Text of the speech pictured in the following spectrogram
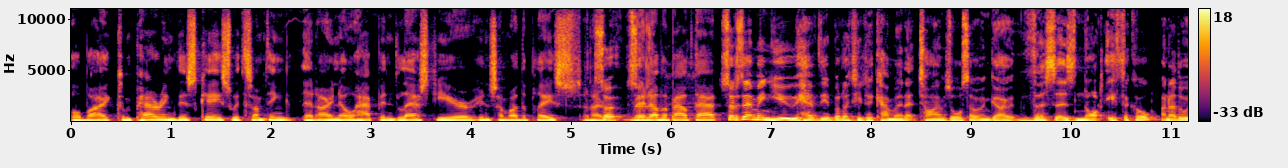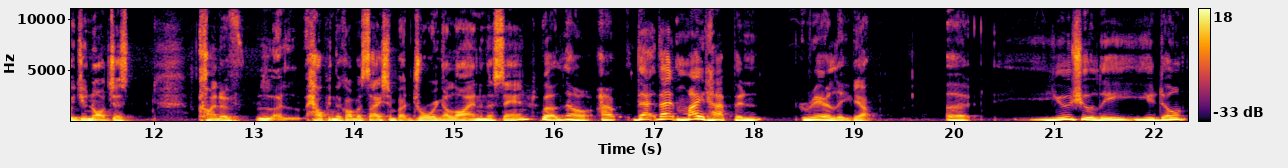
or by comparing this case with something that I know happened last year in some other place, and I So- read so up does- about that. So does that mean you have the ability to come in at times also and go, this is not ethical? In other words, you're not just kind of l- helping the conversation, but drawing a line in the sand. well, no, uh, that that might happen rarely. Yeah. Usually, you don't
